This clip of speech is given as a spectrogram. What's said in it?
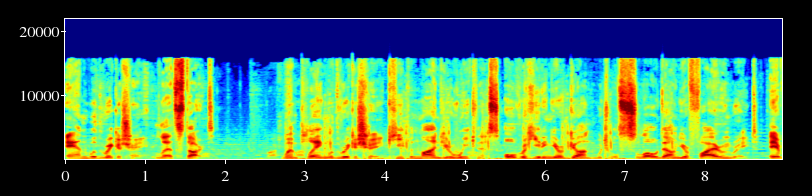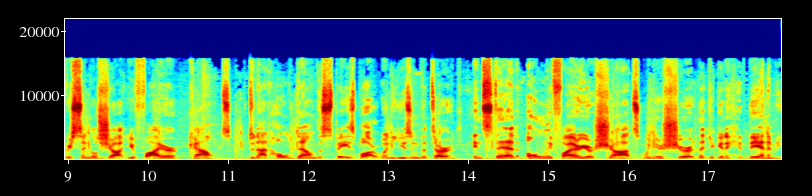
and with Ricochet. Let's start. When playing with Ricochet, keep in mind your weakness, overheating your gun, which will slow down your firing rate. Every single shot you fire counts. Do not hold down the spacebar when using the turret. Instead, only fire your shots when you're sure that you're gonna hit the enemy.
